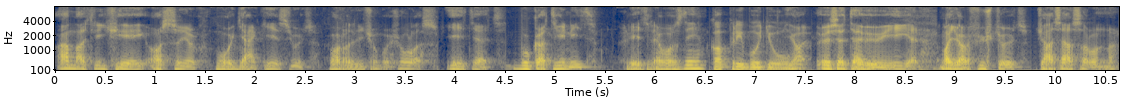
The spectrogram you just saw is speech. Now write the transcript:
Amatriciei asszonyok módján készült paradicsomos olasz ételt, bukatinit, létrehozni. Kapribogyó. Ja, összetevői, igen. Magyar füstölt császárszalonna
